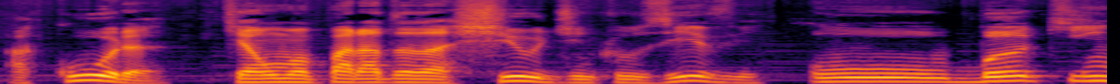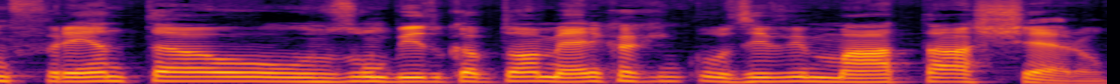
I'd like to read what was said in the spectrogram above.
a cura, que é uma parada da Shield, inclusive, o Buck enfrenta um zumbi do Capitão América que inclusive mata a Sharon.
